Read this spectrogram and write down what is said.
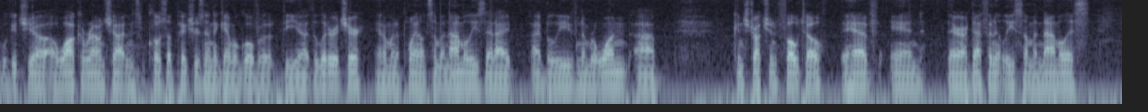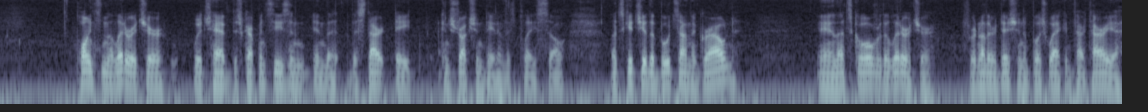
We'll get you a, a, walk around shot and some close-up pictures, and again we'll go over the uh, the literature, and I'm going to point out some anomalies that I I believe number one uh, construction photo they have, and there are definitely some anomalous points in the literature which have discrepancies in, in the, the start date, construction date of this place. So let's get you the boots on the ground and let's go over the literature for another edition of Bushwhacking Tartaria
